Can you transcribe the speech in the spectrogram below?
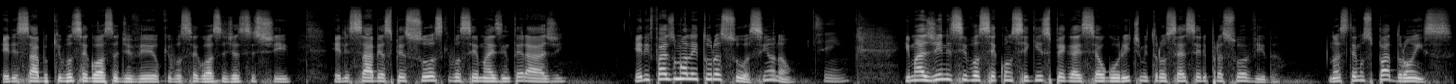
ele sabe o que você gosta de ver, o que você gosta de assistir, ele sabe as pessoas que você mais interage. Ele faz uma leitura sua, sim ou não? Sim. Imagine se você conseguisse pegar esse algoritmo e trouxesse ele para a sua vida. Nós temos padrões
